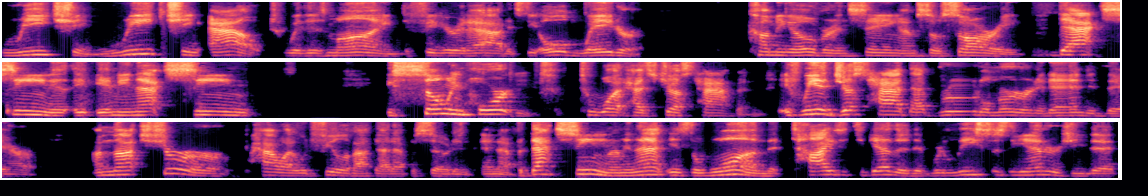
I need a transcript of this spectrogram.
reaching, reaching out with his mind to figure it out. It's the old waiter coming over and saying, I'm so sorry. That scene, I mean, that scene is so important to what has just happened. If we had just had that brutal murder and it ended there, I'm not sure how I would feel about that episode and, and that. But that scene, I mean, that is the one that ties it together, that releases the energy, that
